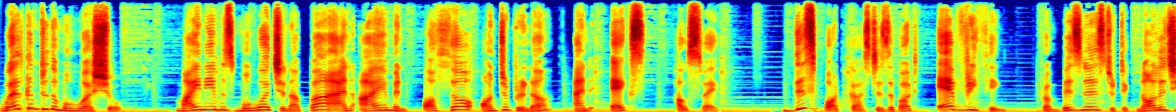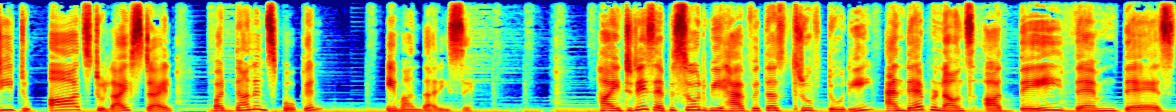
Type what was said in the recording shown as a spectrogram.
welcome to the Mohua Show. My name is Mohua Chinappa, and I am an author, entrepreneur, and ex housewife. This podcast is about everything from business to technology to arts to lifestyle, but done and spoken imandari se. Hi, in today's episode, we have with us Dhruv Dhody, and their pronouns are they, them, theirs,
